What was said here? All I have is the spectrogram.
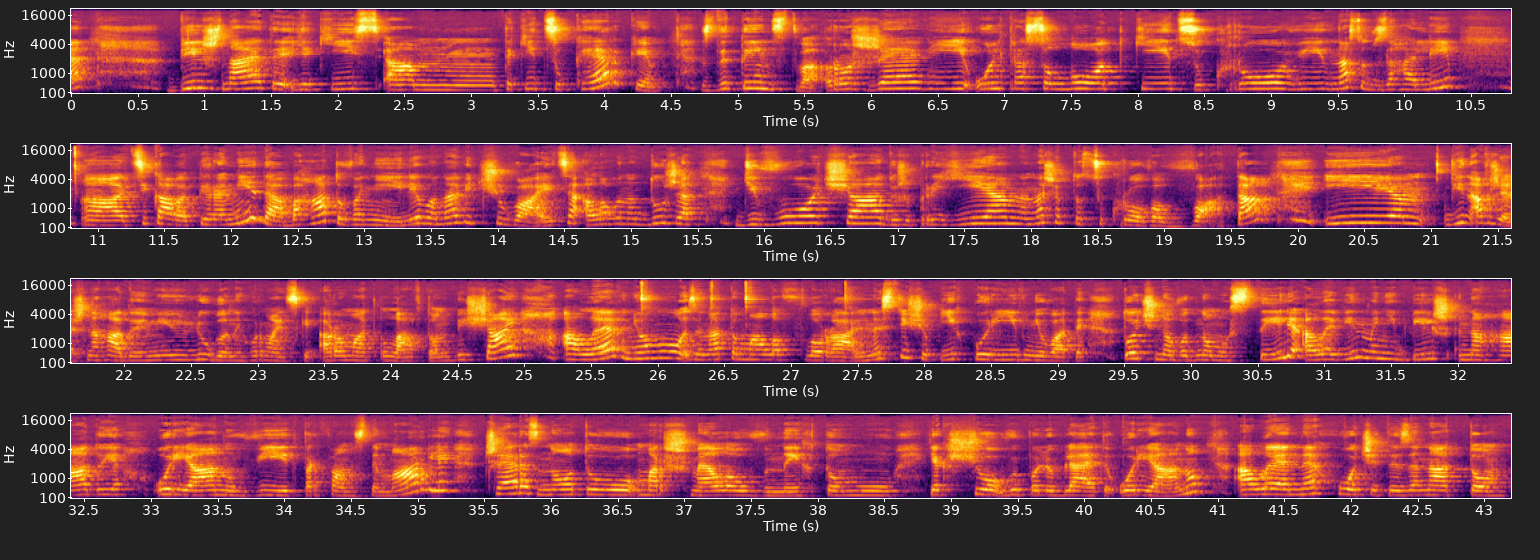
більш, знаєте, якісь ам, такі цукерки з дитинства, рожеві, ультрасолодкі, цукрові. В нас тут взагалі. Цікава піраміда, багато ванілі, вона відчувається, але вона дуже дівоча, дуже приємна, начебто цукрова вата. І він, а вже ж нагадує мій улюблений гурманський аромат Be Shy, але в ньому занадто мало флоральності, щоб їх порівнювати. Точно в одному стилі, але він мені більш нагадує Оріану від Parfums de Marly через ноту маршмеллоу в них. Тому, якщо ви полюбляєте Оріану, але не хочете занадто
